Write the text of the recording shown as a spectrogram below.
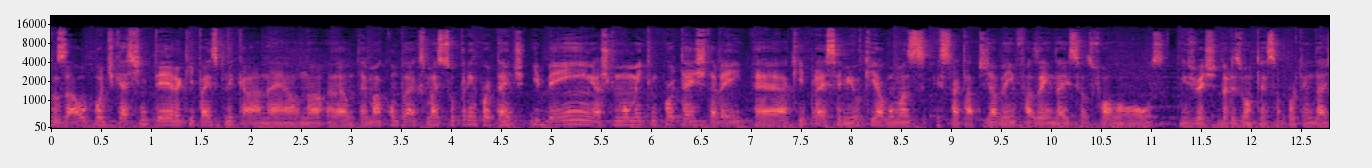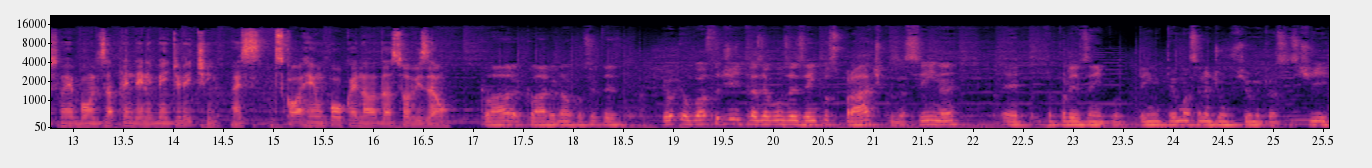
usar o podcast inteiro aqui para explicar, né? É um é tema complexo, mas super importante e bem, acho que um momento importante também é, aqui para a SMU, que algumas startups já vêm fazendo aí seus follow-ons, investidores vão ter essa oportunidade também, é bom eles aprenderem bem direitinho. Mas discorre um pouco aí na, da sua visão. Claro, claro, não, com certeza. Eu, eu gosto de trazer alguns exemplos práticos, assim, né? É, então, por exemplo, tem, tem uma cena de um filme que eu assisti,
